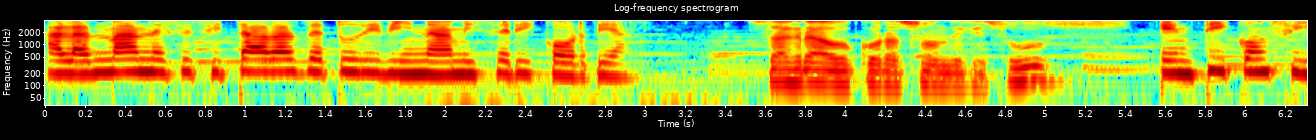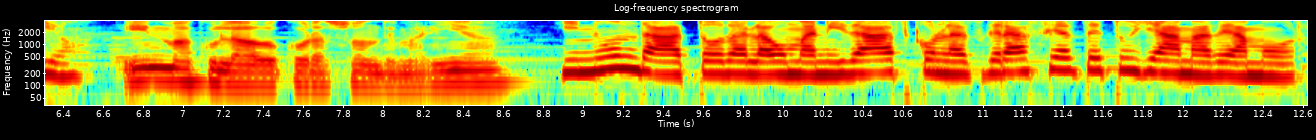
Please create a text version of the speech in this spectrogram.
a las más necesitadas de tu divina misericordia. Sagrado Corazón de Jesús, en ti confío. Inmaculado Corazón de María, inunda a toda la humanidad con las gracias de tu llama de amor.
